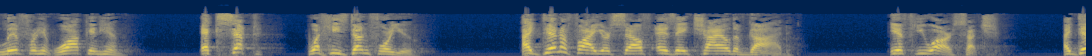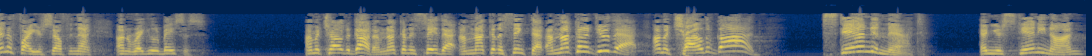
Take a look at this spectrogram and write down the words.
live for Him, walk in Him. Accept what He's done for you. Identify yourself as a child of God. If you are such. Identify yourself in that on a regular basis. I'm a child of God. I'm not going to say that. I'm not going to think that. I'm not going to do that. I'm a child of God. Stand in that. And you're standing on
